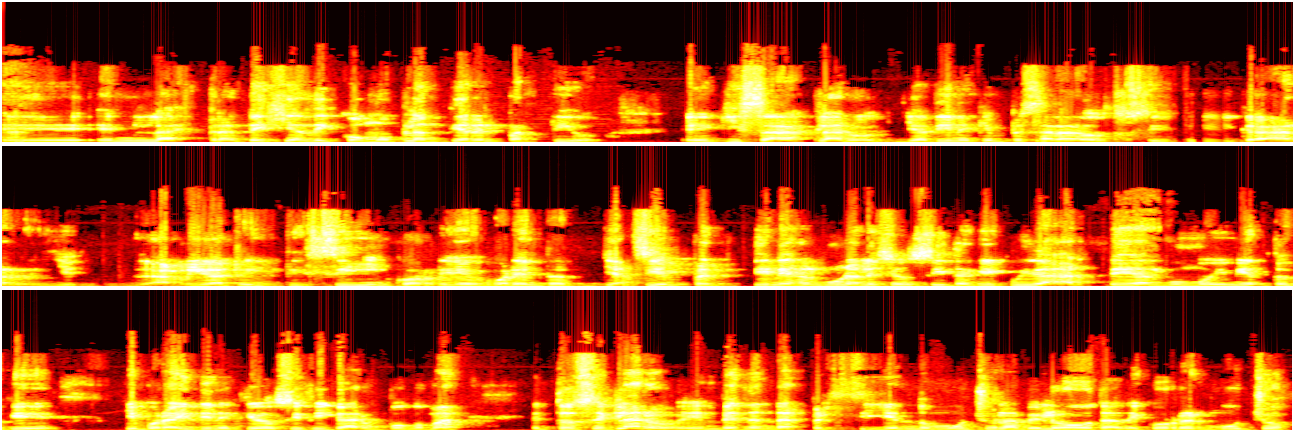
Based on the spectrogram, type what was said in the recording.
eh, en la estrategia de cómo plantear el partido. Eh, quizás, claro, ya tienes que empezar a dosificar, arriba de 35, arriba de 40, ya siempre tienes alguna lesioncita que cuidarte, algún movimiento que, que por ahí tienes que dosificar un poco más. Entonces, claro, en vez de andar persiguiendo mucho la pelota, de correr mucho,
